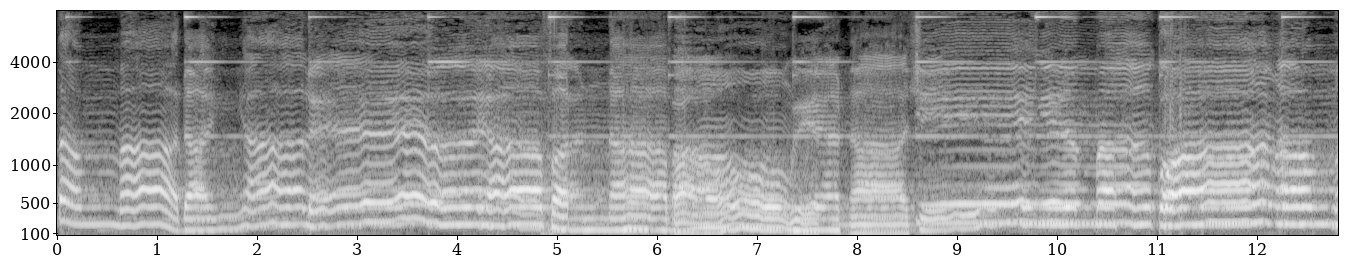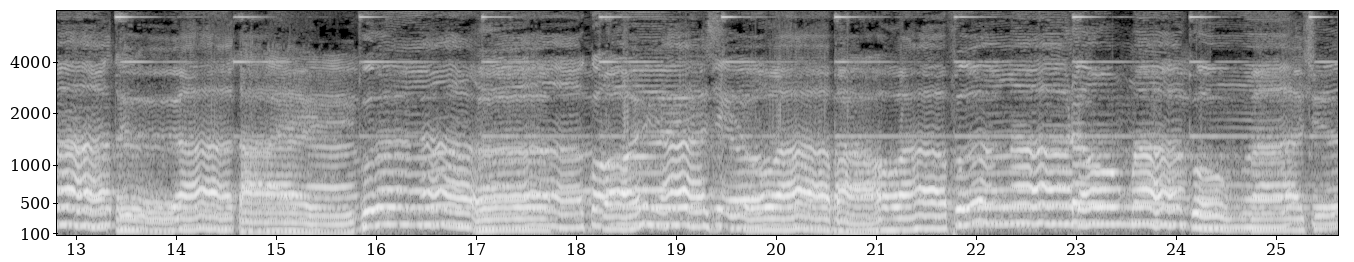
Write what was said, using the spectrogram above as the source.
tâm mà đảnh a lễ ơi. Phật a bảo nguyện a chi nghiêm quang âm từ tài phương ở cõi diệu bảo phương đông cùng chư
